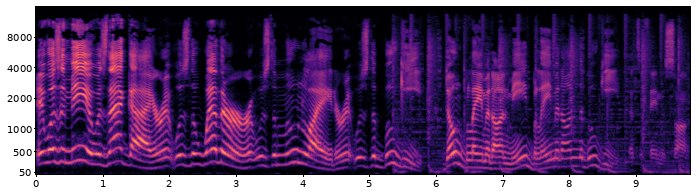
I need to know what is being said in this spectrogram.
it wasn't me, it was that guy, or it was the weather, or it was the moonlight, or it was the boogie. Don't blame it on me, blame it on the boogie. That's a famous song.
